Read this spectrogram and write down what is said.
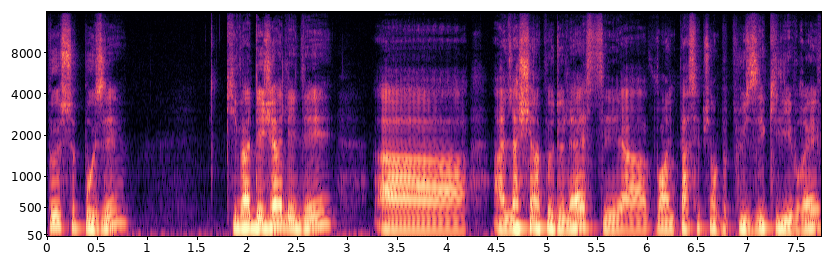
peut se poser qui va déjà l'aider à, lâcher un peu de l'Est et à avoir une perception un peu plus équilibrée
